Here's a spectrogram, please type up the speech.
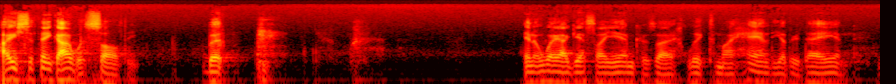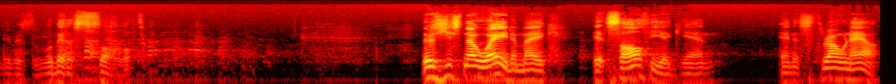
I used to think I was salty, but in a way, I guess I am because I licked my hand the other day and there was a little bit of salt. There's just no way to make it salty again, and it's thrown out,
